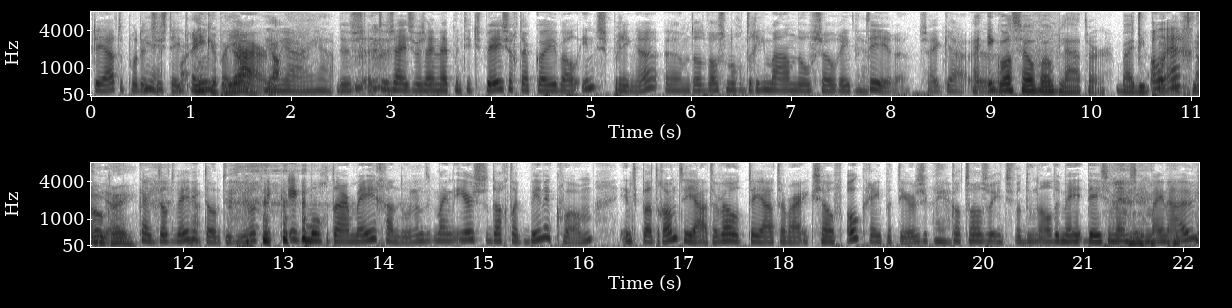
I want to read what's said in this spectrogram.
theaterproducties Ja, maar één één keer per jaar, jaar. Ja. ja, ja. ja. Dus en toen zei ze, we zijn net met iets bezig, daar kan je wel inspringen. Ehm, dat was nog drie maanden of zo repeteren. Zei ik, ja... Ja, eh, ik was zelf ook later bij die Oh, productie. echt? Oké. ja. Kijk, dat weet Ja. ik dan natuurlijk niet. Want ik, ik mocht daar mee gaan doen. En mijn eerste dag dat ik binnenkwam in het Kwadranttheater, wel het theater waar ik zelf ook repeteer. Dus ik, Ja. ik had wel zoiets, wat doen al de me- deze mensen in mijn huis?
